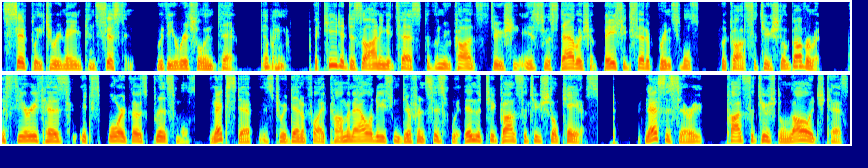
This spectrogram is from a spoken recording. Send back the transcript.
simply to remain consistent with the original intent. The key to designing a test of the new Constitution is to establish a basic set of principles for constitutional government. The series has explored those principles. Next step is to identify commonalities and differences within the two constitutional camps. If necessary, constitutional knowledge tests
